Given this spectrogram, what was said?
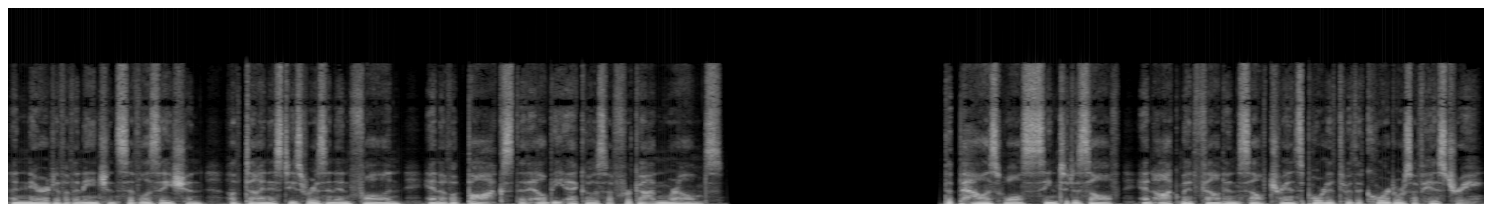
a narrative of an ancient civilization, of dynasties risen and fallen, and of a box that held the echoes of forgotten realms. The palace walls seemed to dissolve, and Ahmed found himself transported through the corridors of history.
